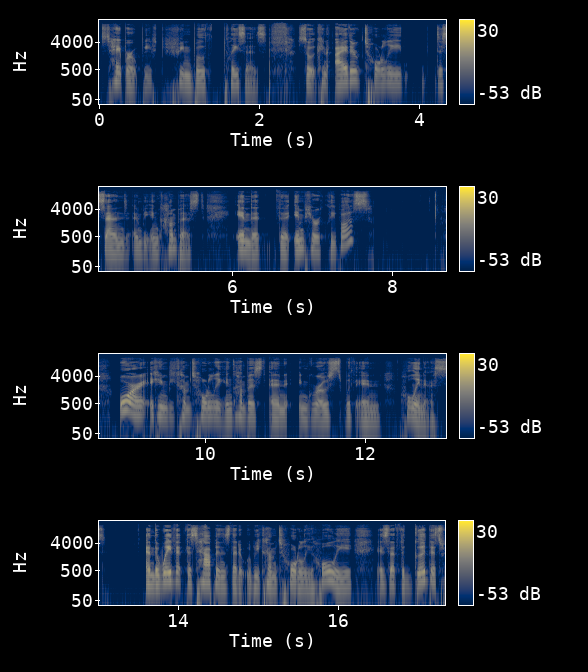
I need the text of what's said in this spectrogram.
tightrope between both places. So it can either totally descend and be encompassed in the, the impure klipos, or it can become totally encompassed and engrossed within holiness. And the way that this happens, that it would become totally holy, is that the good that's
